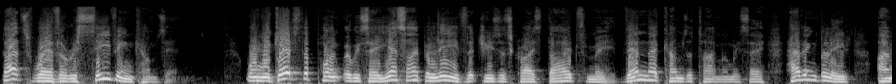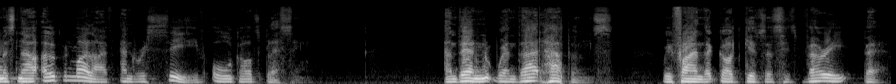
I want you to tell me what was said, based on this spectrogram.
That's where the receiving comes in. When we get to the point where we say, Yes, I believe that Jesus Christ died for me, then there comes a time when we say, Having believed, I must now open my life and receive all God's blessing. And then when that happens, we find that God gives us his very best.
